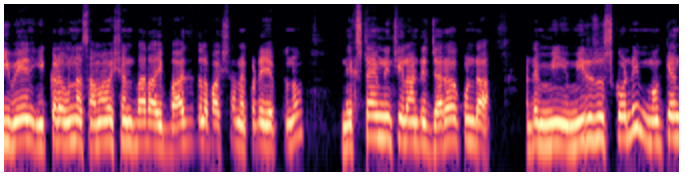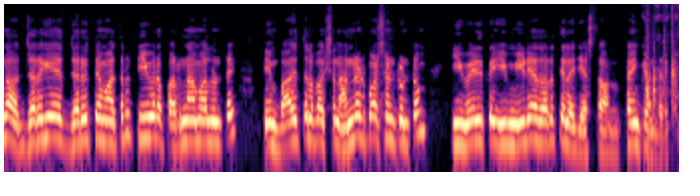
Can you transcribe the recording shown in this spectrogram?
ఈ వే ఇక్కడ ఉన్న సమావేశం ద్వారా ఈ బాధితుల పక్షాన్ని ఒకటే చెప్తున్నాం. నెక్స్ట్ టైం నుంచి ఇలాంటివి జరగకుండా అంటే మీ మీరు చూసుకోండి. ముఖ్యంగా జరిగే జరిగితే మాత్రం తీవ్ర పరిణామాలు ఉంటాయి. మేము బాధితుల పక్షాన హండ్రెడ్ పర్సెంట్ ఉంటాం. ఈ వేదిక ఈ మీడియా ద్వారా తెలియజేస్తా ఉన్నాం. థ్యాంక్ యూ అందరికీ.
